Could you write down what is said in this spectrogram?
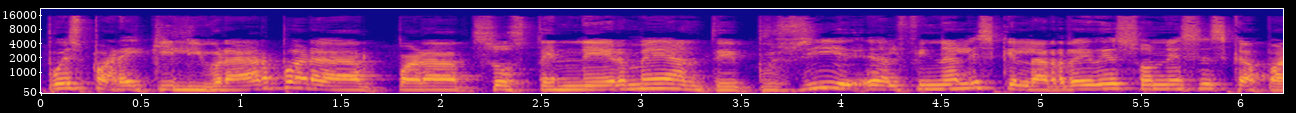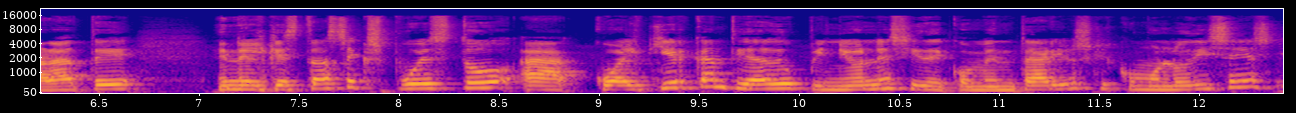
pues, para equilibrar, para, para sostenerme ante, pues sí, al final es que las redes son ese escaparate en el que estás expuesto a cualquier cantidad de opiniones y de comentarios que, como lo dices,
